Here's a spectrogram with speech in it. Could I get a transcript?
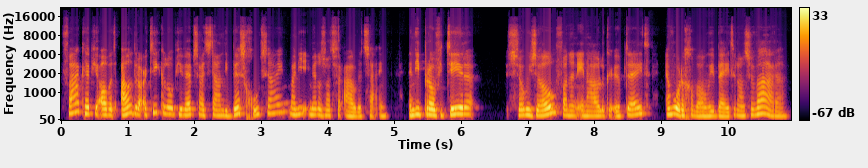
Vaak heb je al wat oudere artikelen op je website staan die best goed zijn, maar die inmiddels wat verouderd zijn. En die profiteren sowieso van een inhoudelijke update en worden gewoon weer beter dan ze waren.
